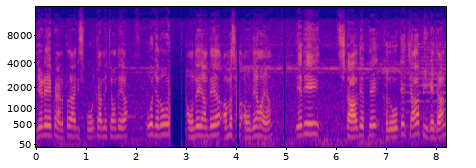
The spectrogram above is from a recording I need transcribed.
ਜਿਹੜੇ ਭੈਣ ਭਰਾ ਦੀ ਸਪੋਰਟ ਕਰਨੀ ਚਾਹੁੰਦੇ ਆ, ਉਹ ਜਦੋਂ ਆਉਂਦੇ ਜਾਂਦੇ ਆ, ਅੰਮ੍ਰਿਤਸਰ ਆਉਂਦਿਆਂ ਹੋਇਆਂ, ਇਹਦੇ ਸਟਾਲ ਦੇ ਉੱਤੇ ਖਲੋ ਕੇ ਚਾਹ ਪੀ ਕੇ ਜਾਣ,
